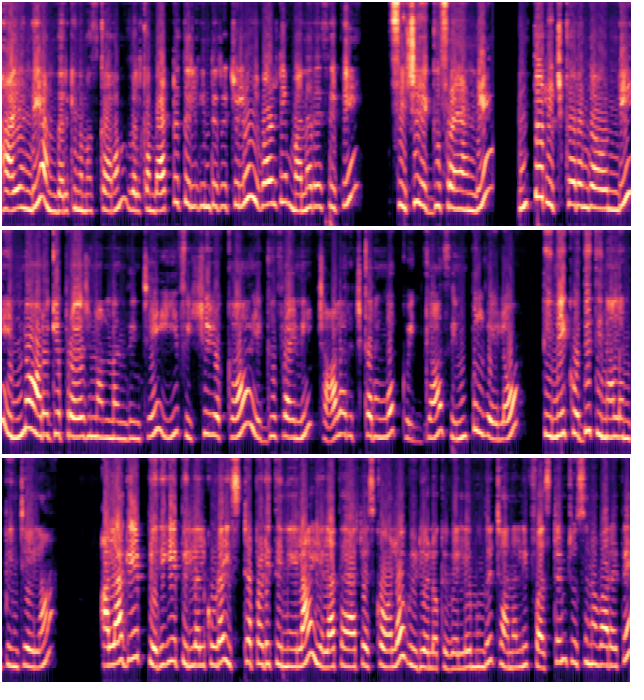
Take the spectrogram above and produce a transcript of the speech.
హాయ్ అండి అందరికీ నమస్కారం. వెల్కమ్ బ్యాక్ టు తెలుగింటి రుచులు. ఇవాళ మన రెసిపీ ఫిష్ ఎగ్ ఫ్రై అండి. ఎంతో రుచికరంగా ఉండి ఎన్నో ఆరోగ్య ప్రయోజనాలను అందించే ఈ ఫిష్ యొక్క ఎగ్ ఫ్రైని చాలా రుచికరంగా క్విక్గా సింపుల్ వేలో తినే కొద్దీ తినాలనిపించేలా అలాగే పెరిగే పిల్లలు కూడా ఇష్టపడి తినేలా ఎలా తయారు చేసుకోవాలో వీడియోలోకి వెళ్ళే ముందు ఛానల్ని ఫస్ట్ టైం చూసిన వారైతే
